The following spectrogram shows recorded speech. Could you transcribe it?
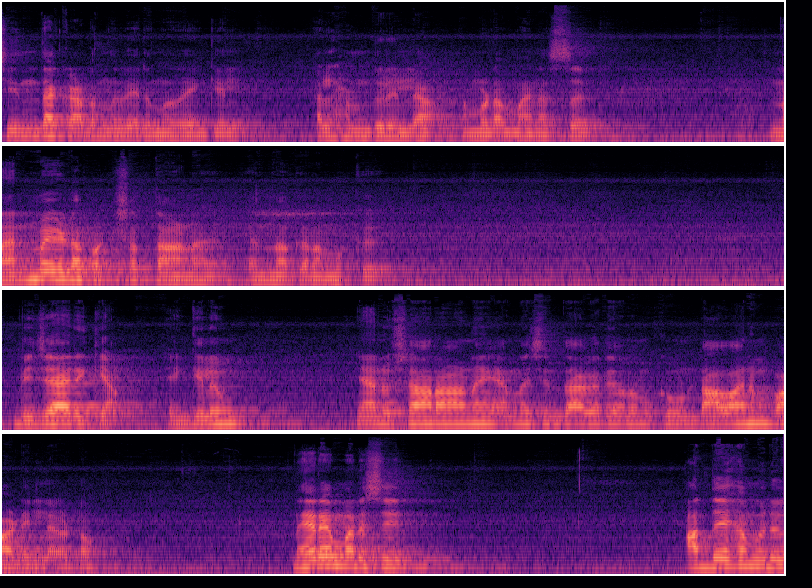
ചിന്ത കടന്നു വരുന്നതെങ്കിൽ അലഹമില്ല നമ്മുടെ മനസ്സ് നന്മയുടെ പക്ഷത്താണ് എന്നൊക്കെ നമുക്ക് വിചാരിക്കാം. എങ്കിലും ഞാൻ ഉഷാറാണ് എന്ന ചിന്താഗതി നമുക്ക് ഉണ്ടാവാനും പാടില്ല കേട്ടോ. നേരെ മറിച്ച് അദ്ദേഹം ഒരു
